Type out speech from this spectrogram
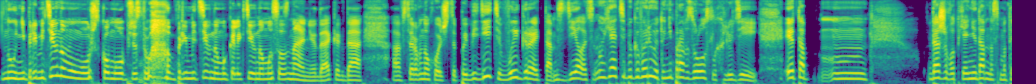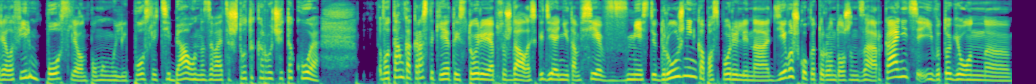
Ну, не примитивному мужскому обществу, а примитивному коллективному сознанию, да, когда а, все равно хочется победить, выиграть, там, сделать. Но я тебе говорю, это не про взрослых людей. Это... М- даже вот я недавно смотрела фильм «После», он, по-моему, или «После тебя», он называется, что-то, короче, такое вот там как раз-таки эта история обсуждалась, где они там все вместе дружненько поспорили на девушку, которую он должен заарканить, и в итоге он э,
